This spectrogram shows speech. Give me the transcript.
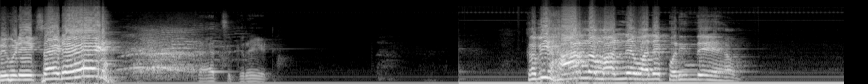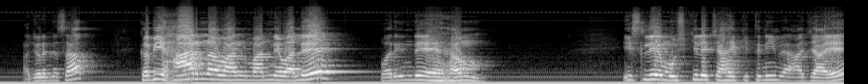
Everybody excited? That's great. कभी हार ना मानने वाले परिंदे हैं हम राजू रंजन साहब कभी हार ना मान, मानने वाले परिंदे हैं हम इसलिए मुश्किलें चाहे कितनी में आ जाए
